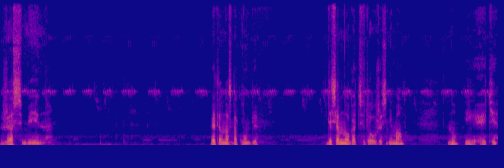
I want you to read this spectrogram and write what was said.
Жасмин. Это у нас на клумбе. Здесь я много цветов уже снимал. Ну и эти.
